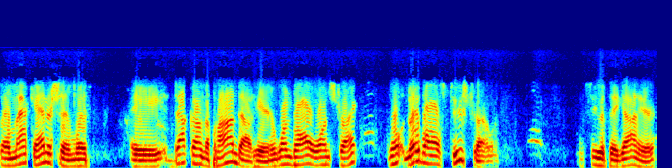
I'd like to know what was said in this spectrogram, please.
So Mac Anderson with a duck on the pond out here. One ball, one strike. No, no balls, two strikes. Let's see what they got here.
